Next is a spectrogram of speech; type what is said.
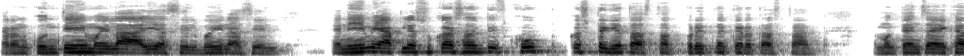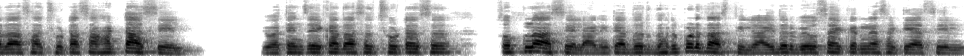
कारण कोणतीही महिला आई असेल बहीण असेल त्या नेहमी आपल्या सुखासाठीच खूप कष्ट घेत असतात प्रयत्न करत असतात. मग त्यांचा एखादा असा छोटासा हट्टा असेल किंवा त्यांचं एखादं असं छोटंसं स्वप्न असेल आणि त्या जर धडपडत असतील आयदर व्यवसाय करण्यासाठी असेल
